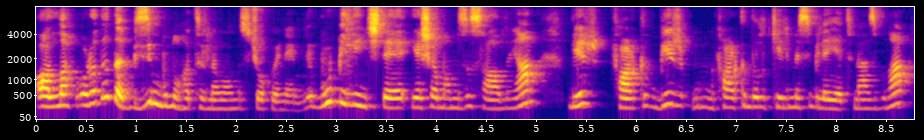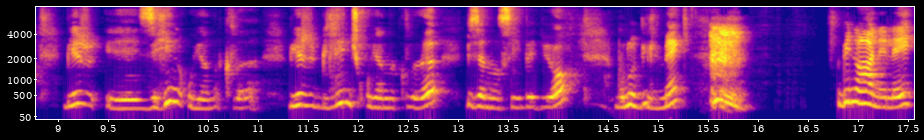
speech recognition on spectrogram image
Allah orada da bizim bunu hatırlamamız çok önemli. Bu bilinçte yaşamamızı sağlayan bir fark, bir farkındalık kelimesi bile yetmez buna. Bir e, zihin uyanıklığı, bir bilinç uyanıklığı bize nasip ediyor. Bunu bilmek. Binaenaleyh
